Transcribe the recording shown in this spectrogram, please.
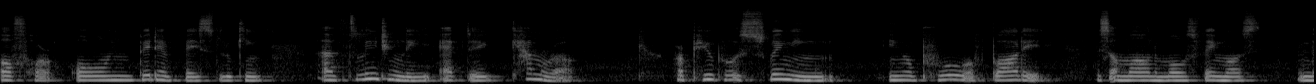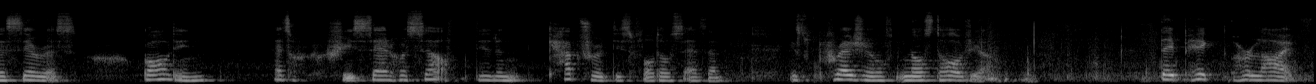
of her own beaten face looking unflinchingly at the camera, her pupils swimming in a pool of body is among the most famous in the series. Goldin, as she said herself, didn't capture these photos as an expression of nostalgia. They picked her life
